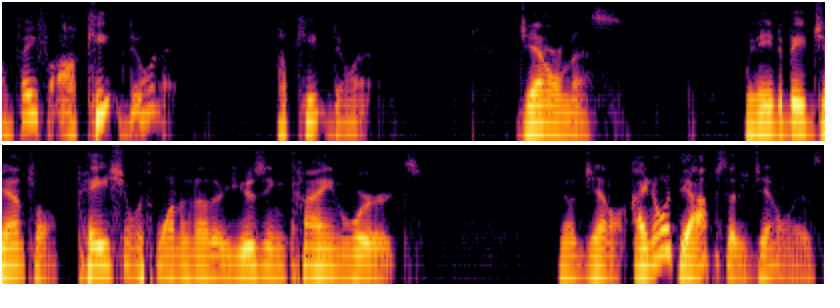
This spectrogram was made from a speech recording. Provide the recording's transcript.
I'm faithful. I'll keep doing it. I'll keep doing it. Gentleness. We need to be gentle, patient with one another, using kind words. You know, gentle. I know what the opposite of gentle is.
